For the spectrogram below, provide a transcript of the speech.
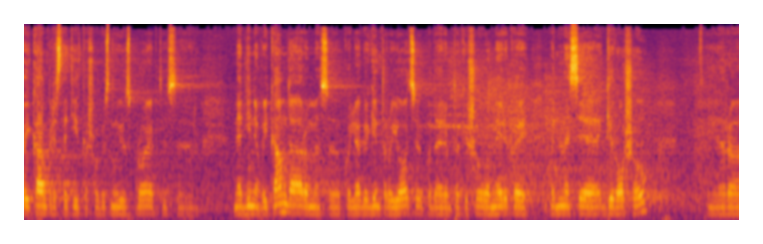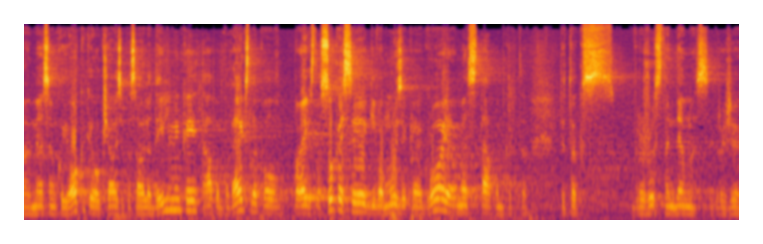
vaikam pristatyti kažkokius naujus projektus. Ir, netgi ne vaikam darome, su kolega Gintaru Jociu padarėm tokį šou Amerikoje, vadinasi Giro šou. Ir mes ant kojokų, kai aukščiausi pasaulio dailininkai, tapom paveikslą, kol paveikslas sukasi, gyva muzika groja, mes tapom kartu. Tai toks gražus tandemas, graži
